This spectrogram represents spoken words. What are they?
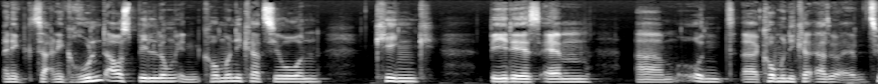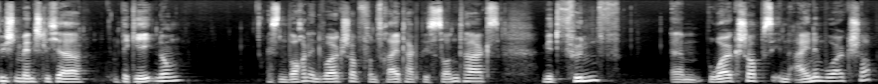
eine, eine Grundausbildung in Kommunikation, Kink, BDSM ähm, und äh, also, äh, zwischenmenschlicher Begegnung. Das ist ein Wochenendworkshop von Freitag bis Sonntags mit fünf ähm, Workshops in einem Workshop.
